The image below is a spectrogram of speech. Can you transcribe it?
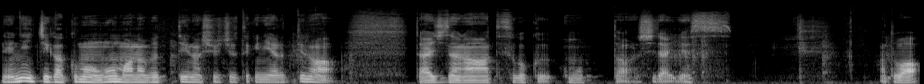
年に1学問を学ぶっていうのを集中的にやるっていうのは大事だなってすごく思った次第です。あとは、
